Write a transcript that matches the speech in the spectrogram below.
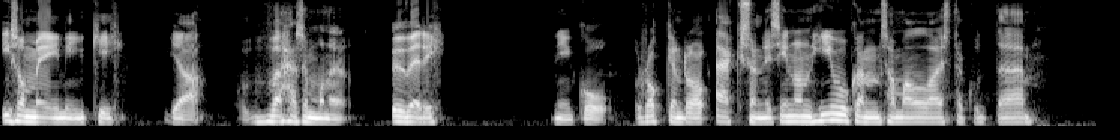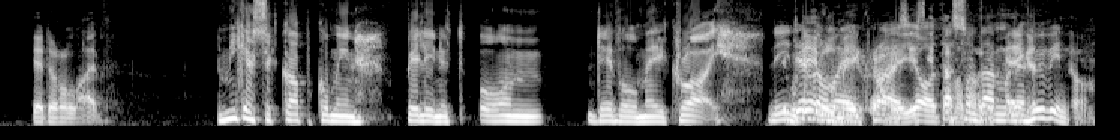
iso meininki ja vähän semmoinen överi niinku rock and roll action, niin siinä on hiukan samanlaista kuin tämä Dead or Alive. mikä se Capcomin peli nyt on Devil May Cry? Niin, Joku Devil May Cry, siis joo, tässä on tämmöinen hyvin, Joo.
